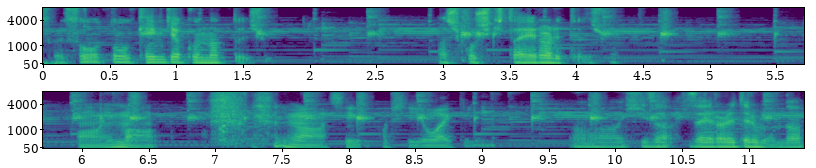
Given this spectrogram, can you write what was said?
それ相当健脚になったでしょ。足腰鍛えられたでしょ。あ今、今は足腰弱いけどね。ああ、膝、膝やられてるもんな。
